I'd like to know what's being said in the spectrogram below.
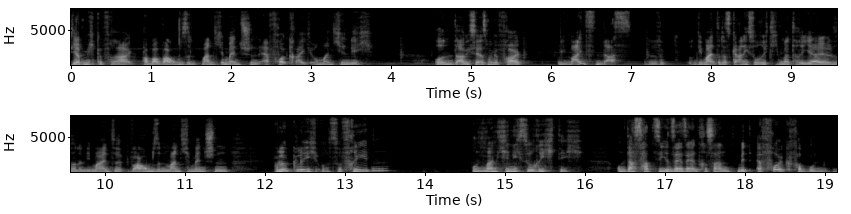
die hat mich gefragt, Papa, warum sind manche Menschen erfolgreich und manche nicht? Und da habe ich sie erstmal gefragt, wie meinst du das? Und die meinte das gar nicht so richtig materiell, sondern die meinte, warum sind manche Menschen glücklich und zufrieden und manche nicht so richtig? Und das hat sie sehr, sehr interessant mit Erfolg verbunden.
